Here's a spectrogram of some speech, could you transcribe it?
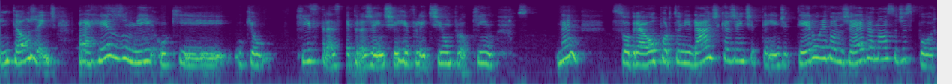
Então, gente, para resumir o que, o que eu quis trazer para a gente refletir um pouquinho, né, sobre a oportunidade que a gente tem de ter o evangelho a nosso dispor,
